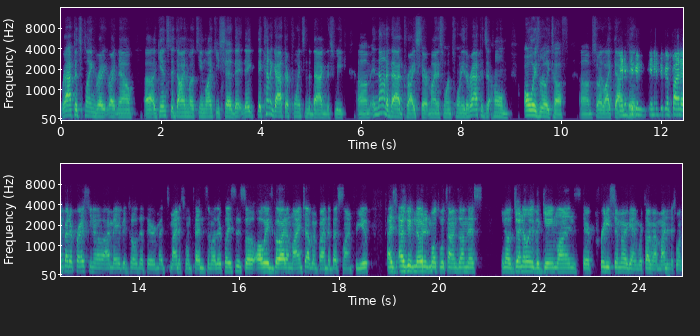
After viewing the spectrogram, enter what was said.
Rapids playing great right now uh, against a Dynamo team, like you said. They they, they kind of got their points in the bag this week, um, and not a bad price there at minus one twenty. The Rapids at home always really tough, um, so I like that. and if pick. you can, and if you can find a better price, you know, I may have been told that they're it's minus one ten some other places. So always go out on line shop and find the best line for you. As as we've noted multiple times on this, you know, generally the game lines they're pretty similar. Again, we're talking about minus one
